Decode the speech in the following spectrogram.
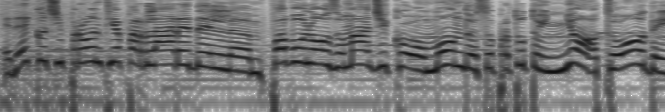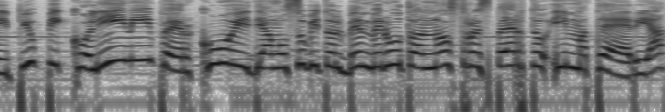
Ed eccoci pronti a parlare del favoloso, magico mondo e soprattutto ignoto dei più piccolini, per cui diamo subito il benvenuto al nostro esperto in materia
